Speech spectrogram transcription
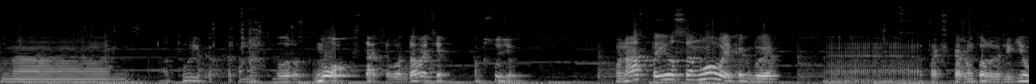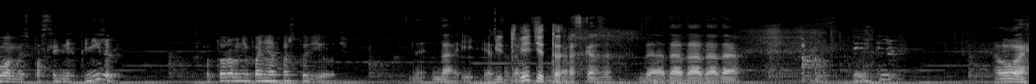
на туриках, потому что было жестко. Но, кстати, вот давайте обсудим. У нас появился новый, как бы, э, так скажем, тоже легион из последних книжек, с которым непонятно, что делать. Да, и это Медведи-то? Расскажем. Да, да, да, да, да. Ой,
